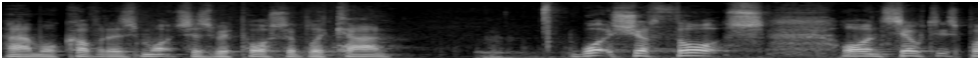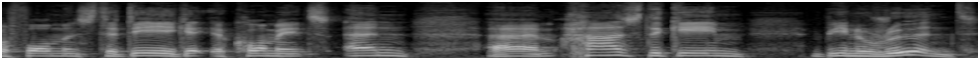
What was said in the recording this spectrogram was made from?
and we'll cover as much as we possibly can. What's your thoughts on Celtic's performance today? Get your comments in. Um, has the game been ruined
